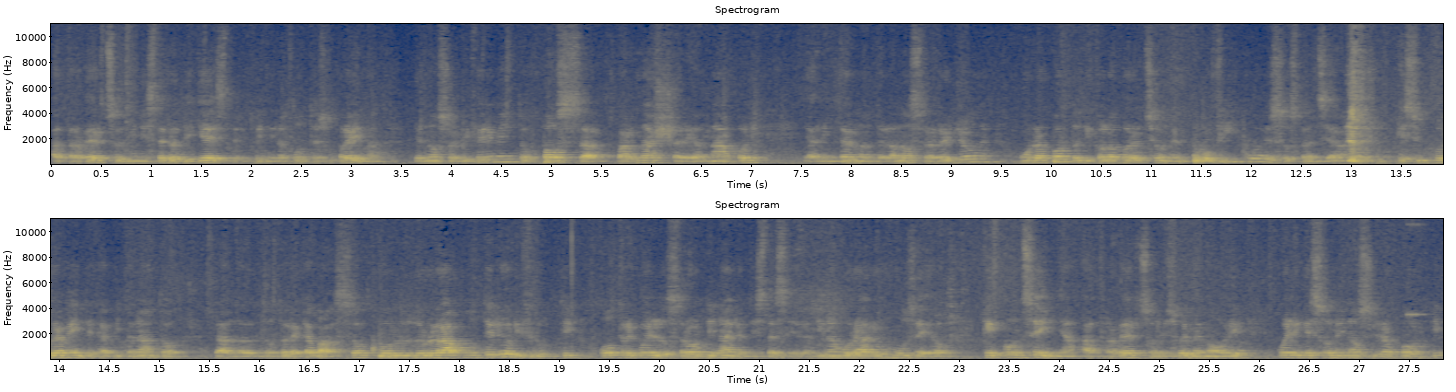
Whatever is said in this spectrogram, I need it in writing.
attraverso il Ministero degli Esteri, quindi la fonte suprema del nostro riferimento possa far nascere a Napoli e all'interno della nostra regione un rapporto di collaborazione proficuo e sostanziale che sicuramente capitanato dal dottore Capasso produrrà ulteriori frutti oltre quello straordinario di stasera di inaugurare un museo che consegna attraverso le sue memorie quelli che sono i nostri rapporti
